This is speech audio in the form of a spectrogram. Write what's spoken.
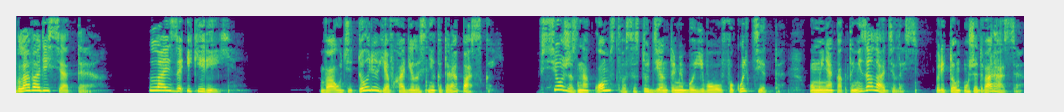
Глава десятая. Лайза и Кирей. В аудиторию я входила с некоторой опаской. Все же знакомство со студентами боевого факультета у меня как-то не заладилось, притом уже два раза.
